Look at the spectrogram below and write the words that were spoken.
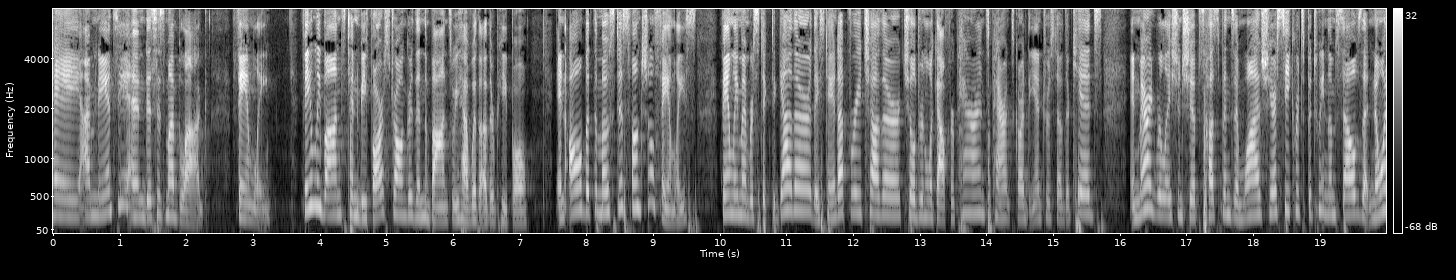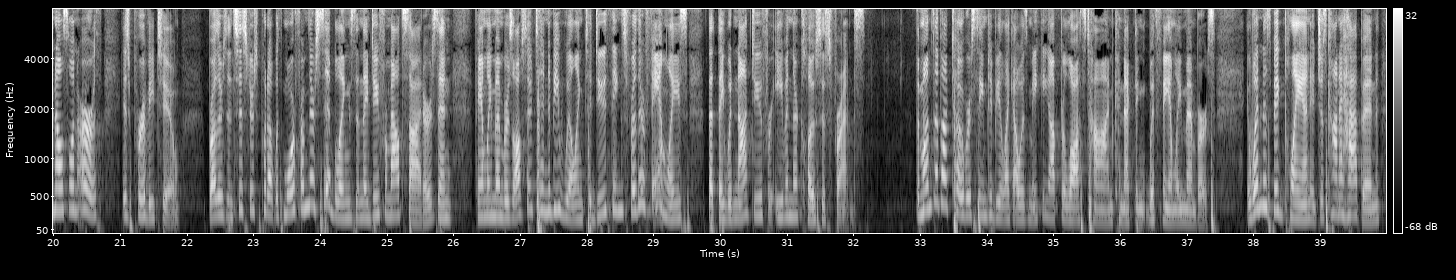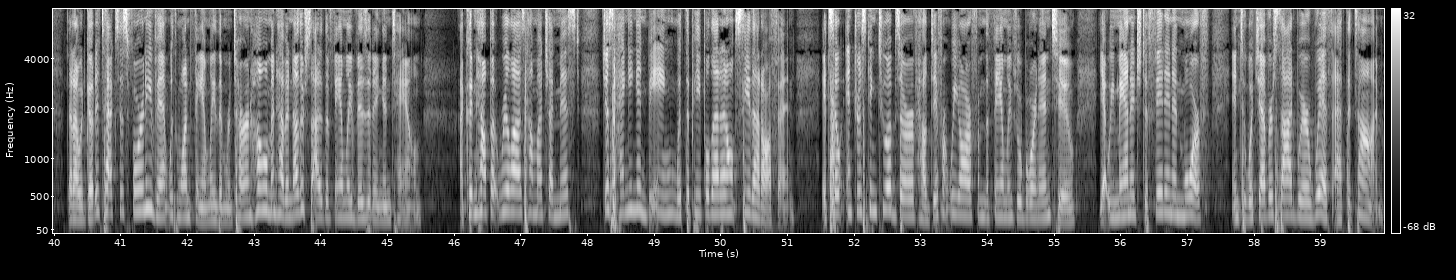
Hey, I'm Nancy, and this is my blog, Family. Family bonds tend to be far stronger than the bonds we have with other people. In all but the most dysfunctional families, family members stick together, they stand up for each other, children look out for parents, parents guard the interests of their kids. In married relationships, husbands and wives share secrets between themselves that no one else on earth is privy to. Brothers and sisters put up with more from their siblings than they do from outsiders, and family members also tend to be willing to do things for their families that they would not do for even their closest friends. The month of October seemed to be like I was making up for lost time connecting with family members. It wasn't this big plan, it just kind of happened that I would go to Texas for an event with one family, then return home and have another side of the family visiting in town. I couldn't help but realize how much I missed just hanging and being with the people that I don't see that often. It's so interesting to observe how different we are from the families we're born into, yet we manage to fit in and morph into whichever side we're with at the time.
